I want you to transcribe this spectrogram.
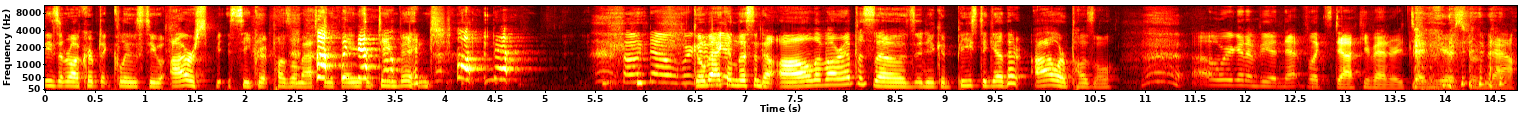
These are all cryptic clues to our sp- secret puzzle mastery oh, things of Team Binge. Oh, oh no, we're Go back be a- and listen to all of our episodes, and you could piece together our puzzle. Oh, we're gonna be a Netflix documentary ten years from now.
